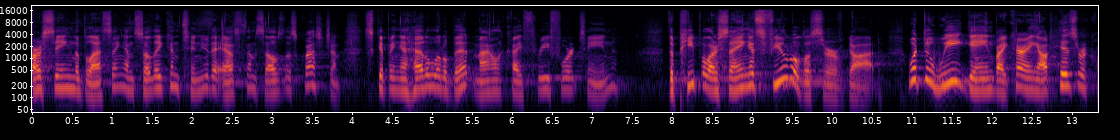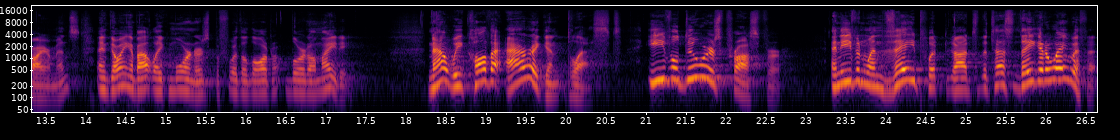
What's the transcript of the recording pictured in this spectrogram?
are seeing the blessing. And so they continue to ask themselves this question. Skipping ahead a little bit, Malachi 3:14. The people are saying it's futile to serve God. What do we gain by carrying out his requirements and going about like mourners before the Lord, Lord Almighty? Now we call the arrogant blessed. Evildoers prosper. And even when they put God to the test, they get away with it.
